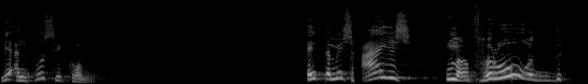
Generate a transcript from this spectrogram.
لأنفسكم. أنت مش عايش مفروض.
